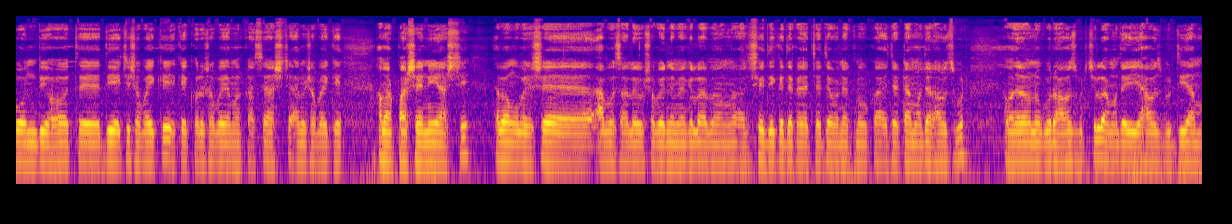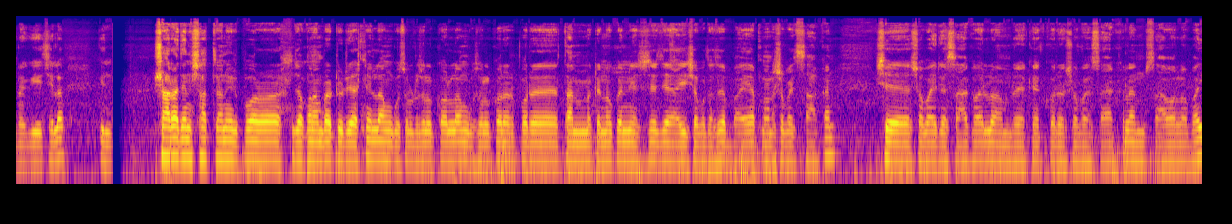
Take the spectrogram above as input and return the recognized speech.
বন্দি হতে দিয়েছি সবাইকে, এক এক করে সবাই আমার কাছে আসছে, আমি সবাইকে আমার পাশে নিয়ে আসছি এবং অবশেষে আবু সালেও সবাই নেমে গেল এবং সেদিকে দেখা যাচ্ছে যে অনেক নৌকা যেটা আমাদের হাউসবোট। আমাদের অনেক বড় হাউসবোট ছিল, আমাদের এই হাউসবোট দিয়ে আমরা গিয়েছিলাম। কিন্তু সারাদিন সাত রানের পর যখন আমরা একটু রেস্ট নিলাম গোসল টোসল করলাম, গোসল করার পরে তামিম একটা নৌকা নিয়ে এসেছে যে, এই সব আছে, ভাই, আপনারা সবাই চা খান। সে সবাই রে চা খাওয়ালো, আমরা এক এক করে সবাই চা খেলাম। চাওয়ালা ভাই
